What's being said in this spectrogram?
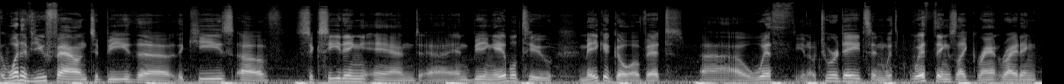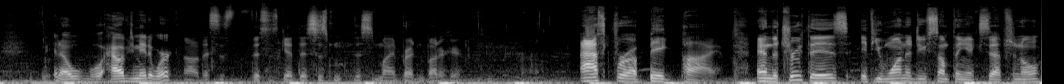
what have you found to be the the keys of succeeding and uh, and being able to make a go of it uh, with you know tour dates and with with things like grant writing? You know, how have you made it work? Oh, this is this is good. This is this is my bread and butter here. Ask for a big pie. And the truth is, if you want to do something exceptional,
